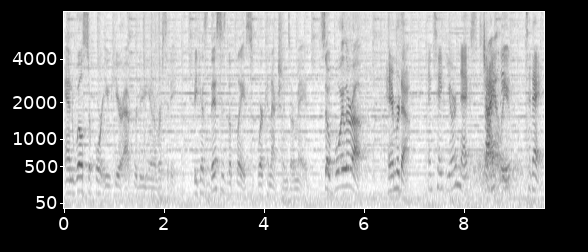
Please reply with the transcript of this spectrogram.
and will support you here at Purdue University because this is the place where connections are made. So boiler up, hammer down, and take your next giant leap today.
